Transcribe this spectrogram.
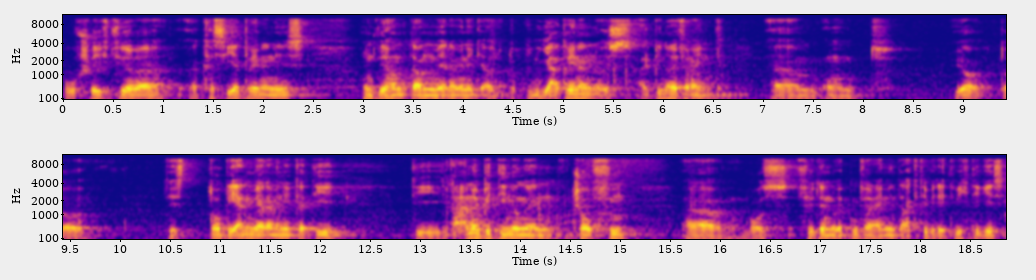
wo Schriftführer, Kassier drinnen ist und wir haben dann mehr oder weniger, also da bin ich auch drinnen als Alpinreferent ähm, und ja, da, das, da werden mehr oder weniger die, die Rahmenbedingungen geschaffen, äh, was für den Alpenverein in der Aktivität wichtig ist.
